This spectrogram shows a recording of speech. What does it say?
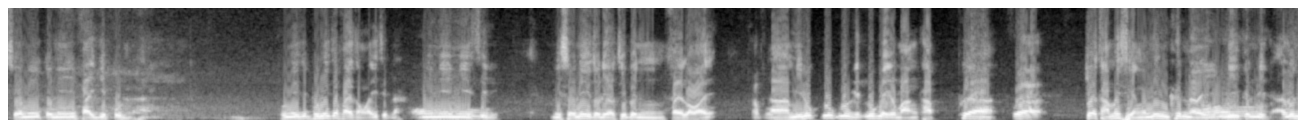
โซนี่ตัวนี้ไฟญี่ปุ่นนะฮะอืมพวกนี้พวกนี้จะไฟสองร้อยี่สิบนะมีมีมีซีมีโซนี่ตัวเดียวที่เป็นไฟร้อยครับผมอ่ามีลูกลูกลูกลูกเหล็กกระบังทับ เพื่อเพื่อ เพื่อทำให้เสียงมันนิ่งขึ้นอะไรดีขึ้นอีกอะรุ่น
